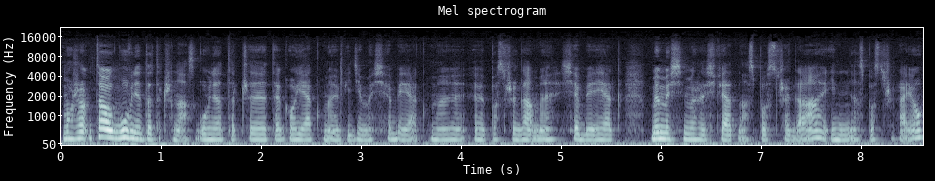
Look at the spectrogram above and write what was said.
może to głównie dotyczy nas, głównie dotyczy tego, jak my widzimy siebie, jak my e, postrzegamy siebie, jak my myślimy, że świat nas postrzega, inni nas postrzegają.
